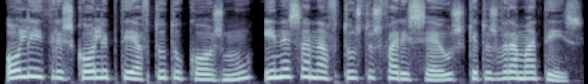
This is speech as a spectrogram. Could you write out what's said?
Όλοι οι θρησκόληπτοι αυτού του κόσμου είναι σαν αυτούς τους Φαρισαίους και τους γραμματείς.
